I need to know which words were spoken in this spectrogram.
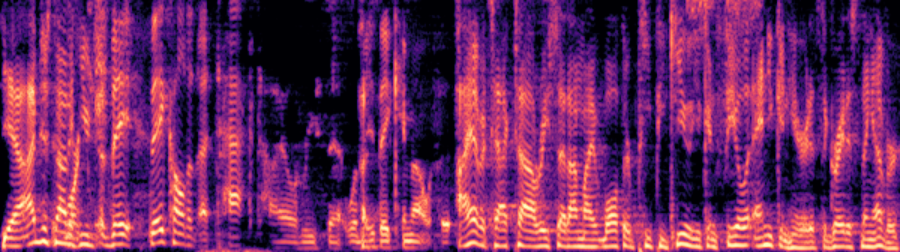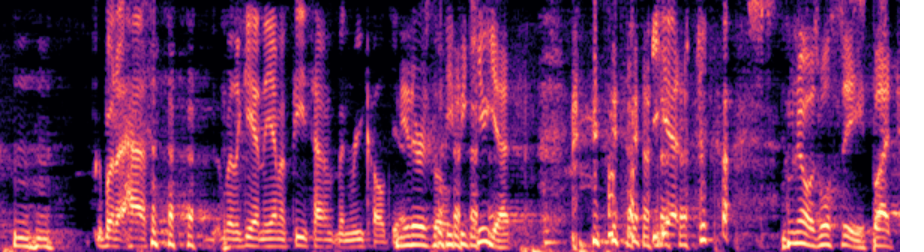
Yeah, I'm just not a huge. they they called it a tactile reset when they, they came out with it. I have a tactile reset on my Walther PPQ. You can feel it and you can hear it. It's the greatest thing ever. But it has. but again, the M&Ps haven't been recalled yet. Neither is the PPQ yet. yet. Who knows? We'll see. But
